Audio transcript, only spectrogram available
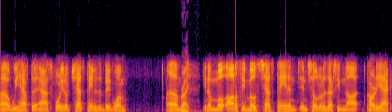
uh, we have to ask for. You know, chest pain is a big one. Um, Right. You know, mo- honestly, most chest pain in, in children is actually not cardiac.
